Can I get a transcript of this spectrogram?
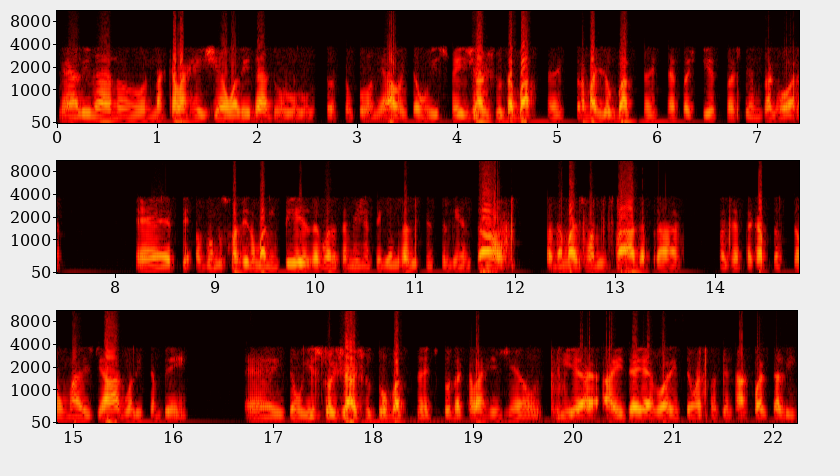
né, ali na, no, naquela região ali da, do, do, do, Colonial, então isso aí já ajuda bastante, trabalhou bastante nessas dias que nós tivemos agora. É, vamos fazer uma limpeza, agora também já pegamos a licença ambiental, para dar mais uma limpada, para fazer essa captação mais de água ali também. É, então isso já ajudou bastante toda aquela região e a, a, ideia agora então é fazer na quarta linha.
